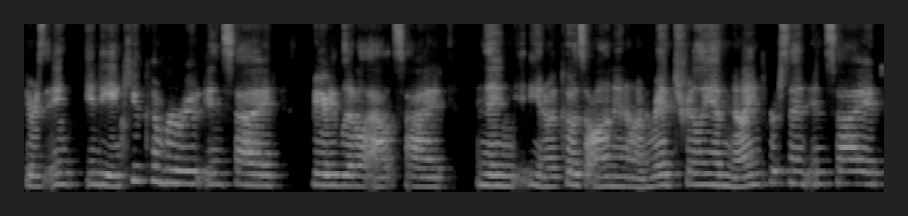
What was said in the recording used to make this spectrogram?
There's in, Indian cucumber root inside, very little outside. And then, you know, it goes on and on. Red trillium, 9% inside,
